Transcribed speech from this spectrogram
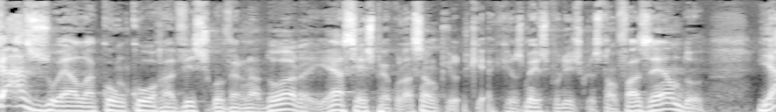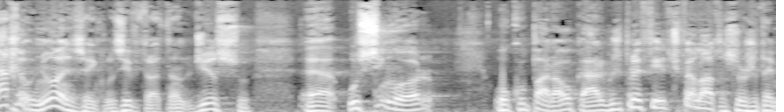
caso ela concorra a vice-governadora, e essa é a especulação que, que, que, os meios políticos estão fazendo, e há reuniões, inclusive, tratando disso, é, o senhor ocupará o cargo de prefeito de Pelotas. O senhor, já tem,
